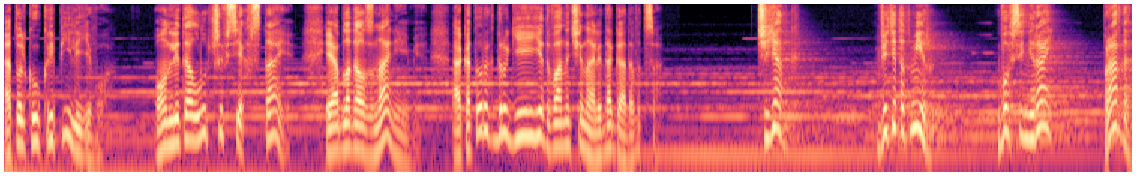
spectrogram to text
а только укрепили его. Он летал лучше всех в стае и обладал знаниями, о которых другие едва начинали догадываться. «Чиянг, ведь этот мир вовсе не рай, правда?»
